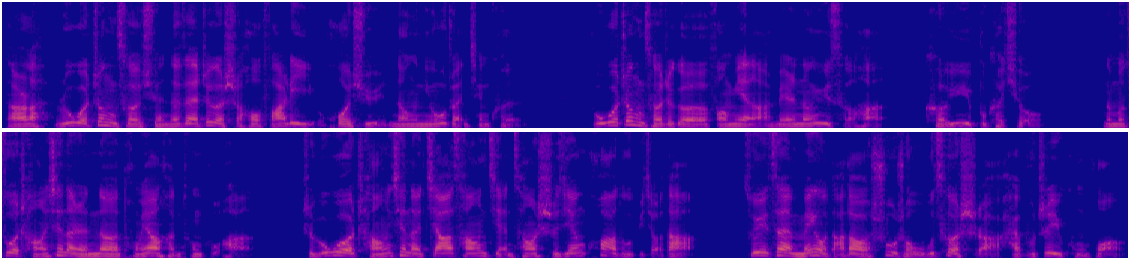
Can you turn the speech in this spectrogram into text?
当然了，如果政策选择在这个时候发力，或许能扭转乾坤。不过政策这个方面啊，没人能预测哈。可遇不可求，那么做长线的人呢，同样很痛苦哈。只不过长线的加仓减仓时间跨度比较大，所以在没有达到束手无策时啊，还不至于恐慌。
